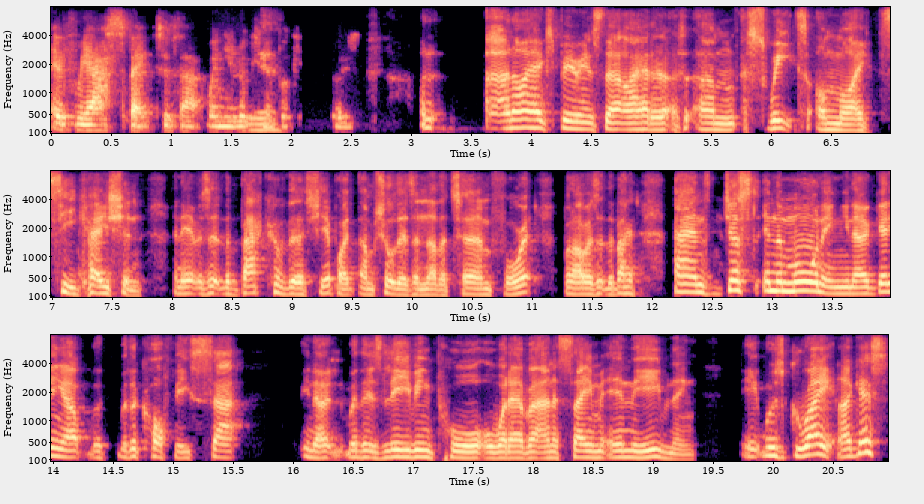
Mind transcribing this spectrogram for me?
every aspect of that when you're looking yeah. at booking. And, and I experienced that. I had a, um, a suite on my Seacation, and it was at the back of the ship. I, am sure there's another term for it, but I was at the back. And just in the morning, you know, getting up with, with a coffee, sat, you know, whether it's leaving port or whatever, and the same in the evening. It was great. And I guess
